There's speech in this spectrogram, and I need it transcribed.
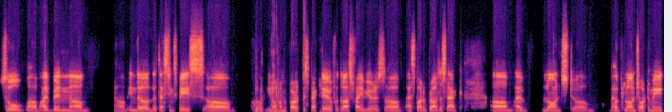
so um, I've been uh, in the, the testing space, uh, you know, from a product perspective for the last five years as part of BrowserStack. Um, I've launched, um, helped launch Automate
